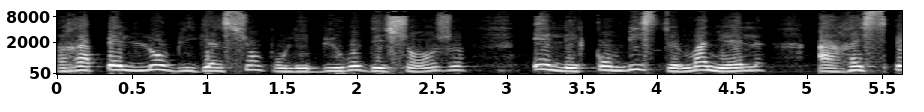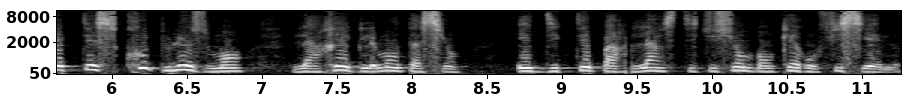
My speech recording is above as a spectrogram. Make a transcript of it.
rappelle l'obligation pour les bureaux d'échange et les combistes manuels à respecter scrupuleusement la réglementation édictée par l'institution bancaire officielle.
